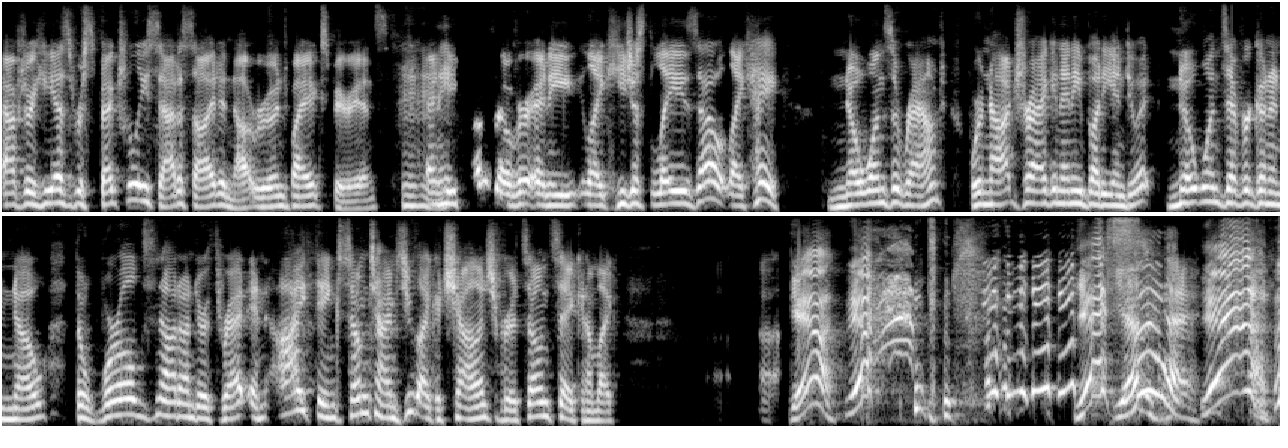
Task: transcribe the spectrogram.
after he has respectfully sat aside and not ruined my experience. Mm-hmm. and he comes over and he like he just lays out like hey no one's around we're not dragging anybody into it no one's ever going to know the world's not under threat and i think sometimes you like a challenge for its own sake and i'm like yeah. Yeah. yes. yeah Yeah.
